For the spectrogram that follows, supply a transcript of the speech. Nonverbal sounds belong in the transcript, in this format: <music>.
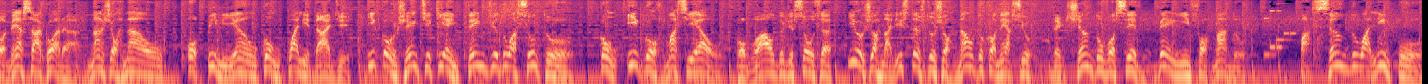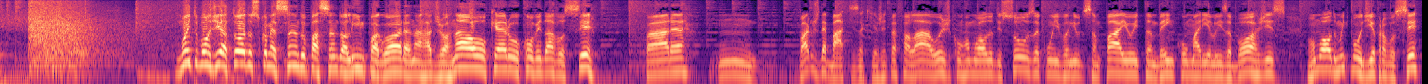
Começa agora na Jornal Opinião com qualidade e com gente que entende do assunto. Com Igor Maciel, Romualdo de Souza e os jornalistas do Jornal do Comércio, deixando você bem informado. Passando a Limpo. Muito bom dia a todos, começando Passando a Limpo agora na Rádio Jornal. Quero convidar você para um vários debates aqui. A gente vai falar hoje com Romualdo de Souza, com Ivanildo Sampaio e também com Maria Luísa Borges. Romualdo, muito bom dia para você.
